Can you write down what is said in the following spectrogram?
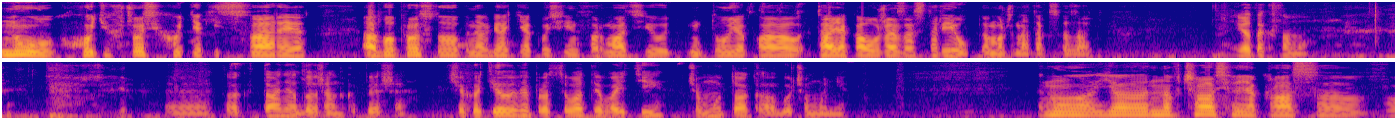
ну, хоч щось, хоч якісь сфери, або просто обновляти якусь інформацію, ту, яка, та, яка вже застарілка, можна так сказати. Я так само. Е, Так, Таня Довженко пише. Чи хотіли ви працювати в ІТ? Чому так або чому ні? Ну, я навчався якраз е, в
